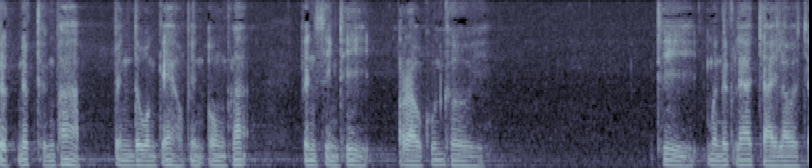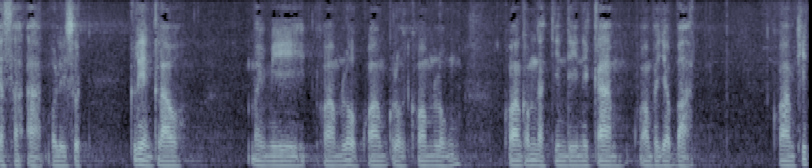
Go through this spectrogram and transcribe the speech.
ตึกนึกถึงภาพเป็นดวงแก้วเป็นองค์พระ เป็นสิ่งที่เราคุ้นเคย ที่เมื่อนึกแล้วใจเราจะสะอาดบริสุทธิ์ เกลี้ยงเกลาไม่มีความโลภความโกรธความหลง ความกำหนัดยินดีในกาม ความพยาบาท ความคิด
